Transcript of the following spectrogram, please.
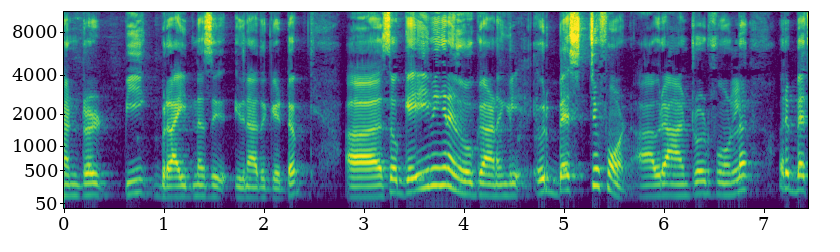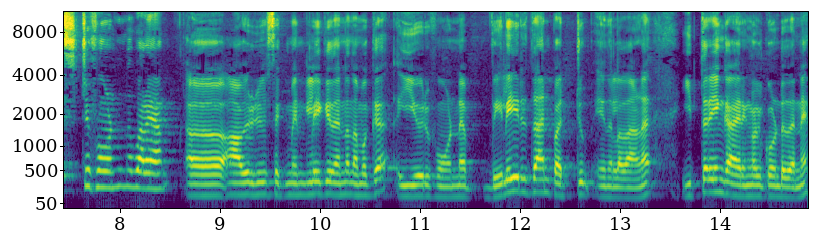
hundred peak brightness ഇതിനകത്ത് കിട്ടും. സോ ഗെയിമിങ്ങിനെ നോക്കുകയാണെങ്കിൽ ഒരു ബെസ്റ്റ് ഫോൺ ആ ഒരു ആൻഡ്രോയിഡ് ഫോണിൽ ഒരു ബെസ്റ്റ് ഫോൺ എന്ന് പറയാം. ആ, ഒരു സെഗ്മെന്റിലേക്ക് തന്നെ നമുക്ക് ഈ ഒരു ഫോണിനെ വിലയിരുത്താൻ പറ്റും എന്നുള്ളതാണ് ഇത്രയും കാര്യങ്ങൾ കൊണ്ട് തന്നെ.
